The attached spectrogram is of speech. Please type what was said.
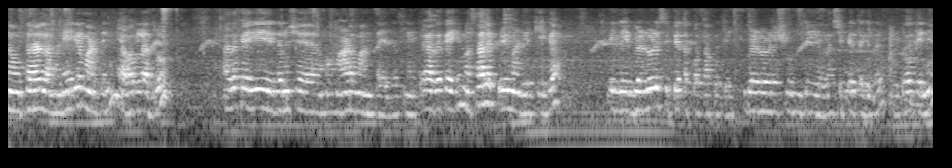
ನಾವು ತರಲ್ಲ, ಮನೆಯಲ್ಲೇ ಮಾಡ್ತೇನೆ, ಯಾವಾಗಲಾದರೂ. ಅದಕ್ಕಾಗಿ ಧನುಷ ಮಾಡಮ್ಮ ಅಂತ ಇದ್ದ ಸ್ನೇಹಿತರೆ ಅದಕ್ಕಾಗಿ ಮಸಾಲೆ ಪುರಿ ಮಾಡಲಿಕ್ಕೆ ಈಗ. ಇಲ್ಲಿ ಬೆಳ್ಳುಳ್ಳಿ ಸಿಪ್ಪೆ ತಕ್ಕೋತಾಕೋತೀನಿ ಬೆಳ್ಳುಳ್ಳಿ, ಶುಂಠಿ ಎಲ್ಲ ಸಿಪ್ಪೆ ತೆಗೆದು ಇಟ್ಕೋತೀನಿ.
